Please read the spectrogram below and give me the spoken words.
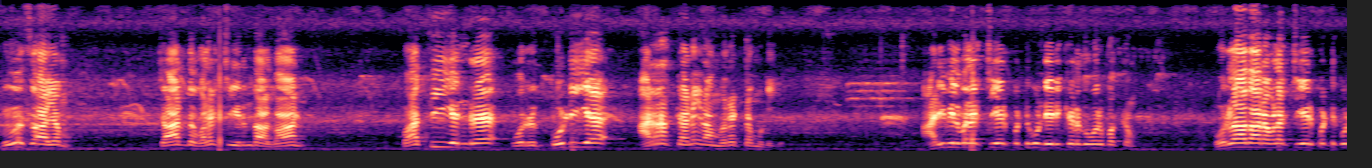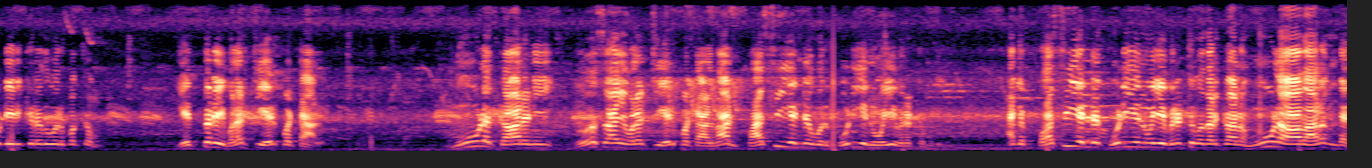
விவசாயம் சார்ந்த வளர்ச்சி இருந்தால்தான் பசி என்ற ஒரு கொடிய அரக்கனை நாம் விரட்ட முடியும். அறிவியல் வளர்ச்சி ஏற்பட்டு கொண்டிருக்கிறது ஒரு பக்கம். பொருளாதார வளர்ச்சி ஏற்பட்டு கொண்டிருக்கிறது ஒரு பக்கம். எத்தனை வளர்ச்சி ஏற்பட்டால்? மூல காரணி விவசாய வளர்ச்சி ஏற்பட்டால்தான் பசி என்ற ஒரு கொடிய நோயை விரட்ட முடியும். அந்த பசி என்ற கொடிய நோயை விரட்டுவதற்கான மூல ஆதாரம் இந்த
